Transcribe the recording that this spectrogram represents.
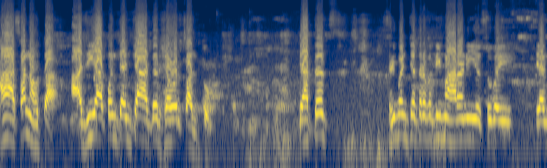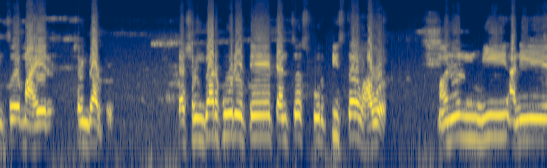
हा असा नव्हता. आजही आपण त्यांच्या आदर्शावर चालतो. त्यातच श्रीमंत छत्रपती महाराणी येसुबाई यांचं माहेर शृंगारपूर. त्या शृंगारपूर येथे त्यांचं स्फूर्तीस्थळ व्हावं. म्हणून मी आणि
